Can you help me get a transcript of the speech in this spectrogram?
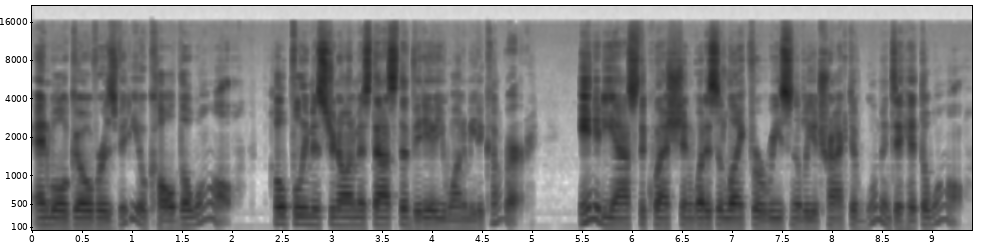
and we'll go over his video called The Wall. Hopefully, Mr. Anonymous, that's the video you wanted me to cover. In it, he asks the question, What is it like for a reasonably attractive woman to hit the wall?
